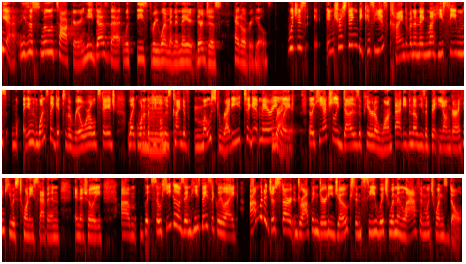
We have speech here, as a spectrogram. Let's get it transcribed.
yeah. He's a smooth talker, and he does that with these three women, and they they're just head over heels which is interesting because he is kind of an enigma. He seems in once they get to the real world stage like one mm-hmm. of the people mm-hmm. who's kind of most ready to get married. Right. Like like he actually does appear to want that even though he's a bit younger. I think he was 27 initially. Um, but so he goes in, he's basically like I'm going to just start dropping dirty jokes and see which women laugh and which ones don't.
